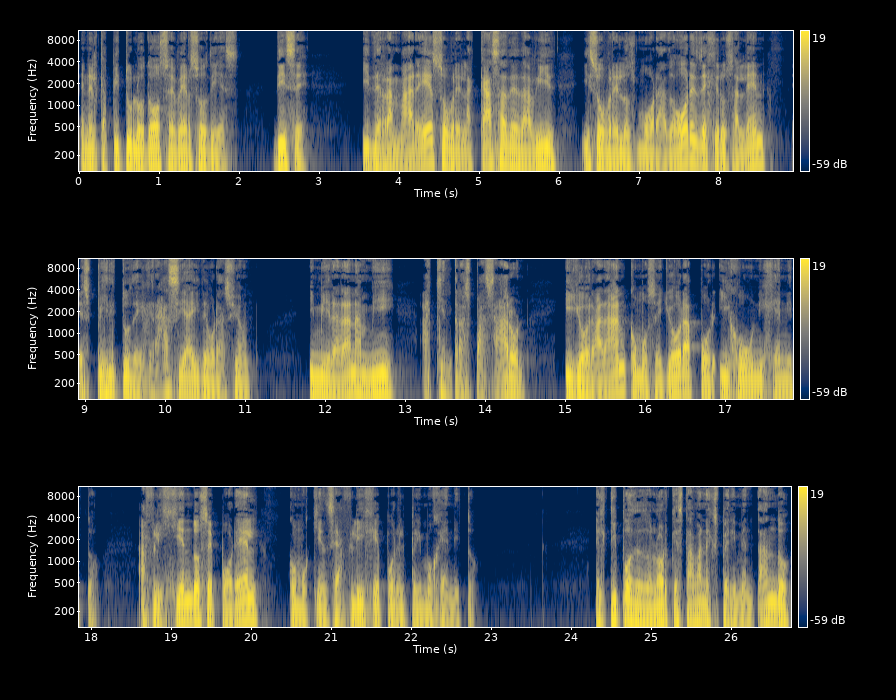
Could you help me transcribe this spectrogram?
en el capítulo 12, verso 10. Dice, y derramaré sobre la casa de David y sobre los moradores de Jerusalén espíritu de gracia y de oración. Y mirarán a mí, a quien traspasaron, y llorarán como se llora por hijo unigénito, afligiéndose por él como quien se aflige por el primogénito. El tipo de dolor que estaban experimentando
